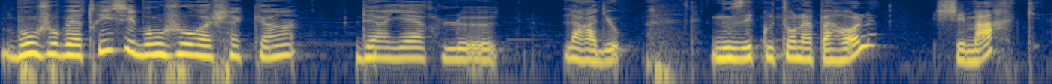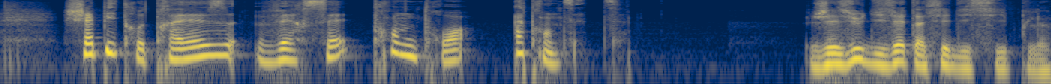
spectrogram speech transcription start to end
Bonjour Béatrice et bonjour à chacun derrière le, la radio. Nous écoutons la parole chez Marc, chapitre 13, versets 33 à 37. Jésus disait à ses disciples,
